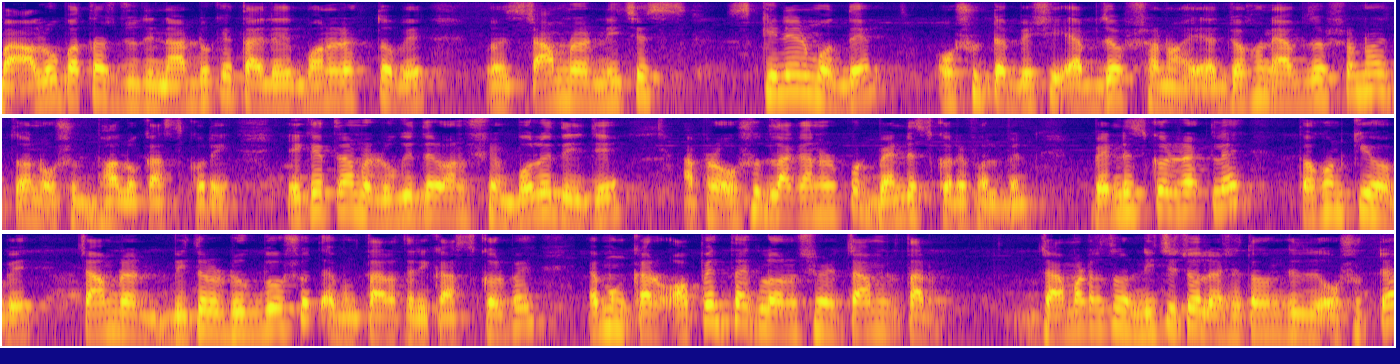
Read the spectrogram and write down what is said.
বা আলো বাতাস যদি না ঢুকে তাহলে মনে রাখতে হবে চামড়ার নিচে স্কিনের মধ্যে ওষুধটা বেশি অ্যাবজর্পশন হয়। আর যখন অ্যাবজর্পশন হয়, তখন ওষুধ ভালো কাজ করে। এক্ষেত্রে আমরা রুগীদের অনেক সময় বলে দিই যে, আপনারা ওষুধ লাগানোর পর ব্যান্ডেজ করে ফেলবেন। ব্যান্ডেজ করে রাখলে তখন কি হবে? চামড়ার ভিতরে ঢুকবে ওষুধ এবং তাড়াতাড়ি কাজ করবে। এবং কারণ ওপেন থাকলে অনেক সময় চামড়া তার জামাটা যখন নিচে চলে আসে, তখন কিন্তু ওষুধটা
